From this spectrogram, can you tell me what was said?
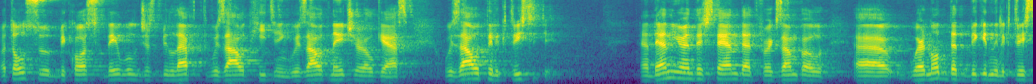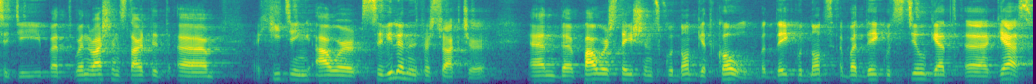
but also because they will just be left without heating, without natural gas, without electricity. And then you understand that, for example, uh, we're not that big in electricity, but when Russians started uh, heating our civilian infrastructure, and the power stations could not get coal, but they could not, but they could still get uh, gas.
